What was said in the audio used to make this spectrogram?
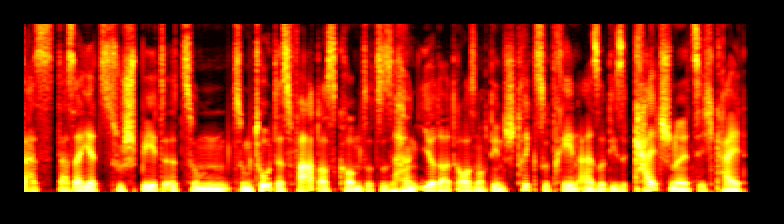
dass, dass er jetzt zu spät äh, zum, zum Tod des Vaters kommt, sozusagen ihr da draußen noch den Strick zu drehen. Also diese Kaltschnäuzigkeit,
